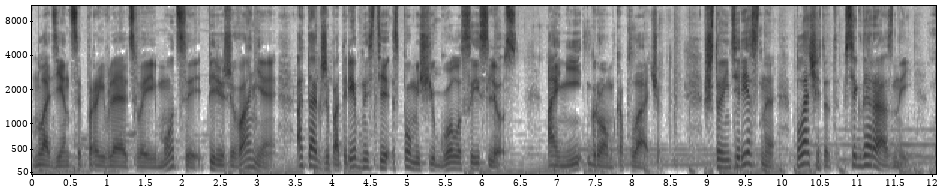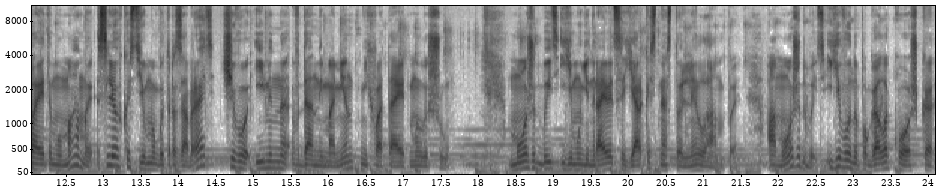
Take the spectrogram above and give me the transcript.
Младенцы проявляют свои эмоции, переживания, а также потребности с помощью голоса и слез. Они громко плачут. Что интересно, плач этот всегда разный, поэтому мамы с легкостью могут разобрать, чего именно в данный момент не хватает малышу. Может быть, ему не нравится яркость настольной лампы. А может быть, его напугала кошка,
